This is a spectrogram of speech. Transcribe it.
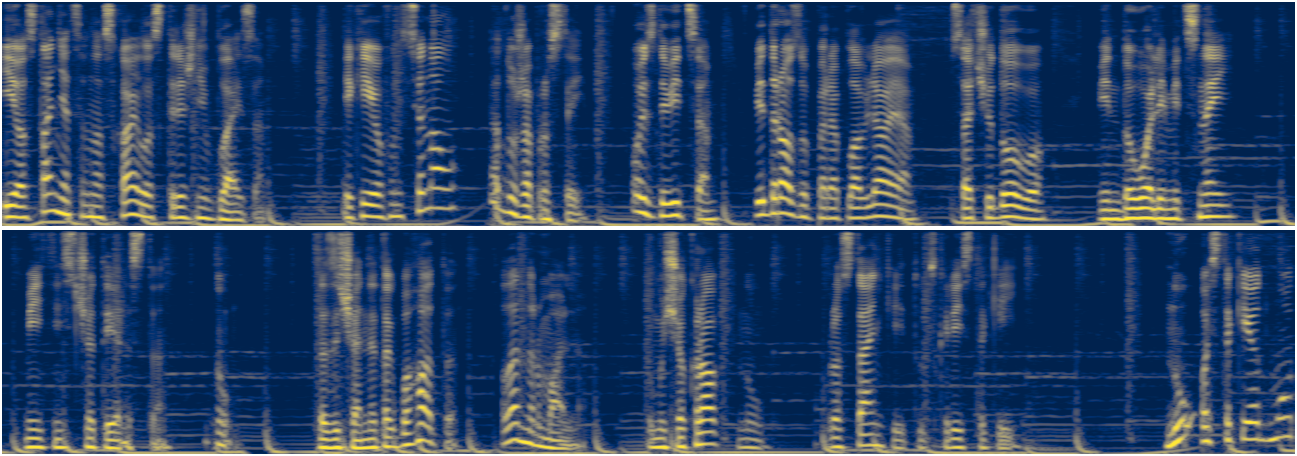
І останнє це в нас Кайло стрижнів Блейза. Який його функціонал? Та дуже простий. Ось дивіться, відразу переплавляє, все чудово, він доволі міцний, міцність 400. Ну, це, звичайно, не так багато, але нормально. Тому що крафт, ну, простенький, тут скрізь такий. Ну, ось такий от мод.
